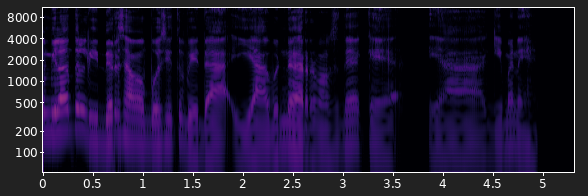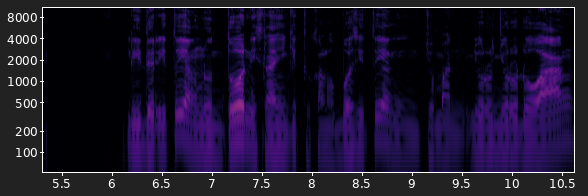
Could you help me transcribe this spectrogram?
yang bilang tuh leader sama bos itu beda iya bener maksudnya kayak ya gimana ya leader itu yang nuntun istilahnya gitu. Kalau bos itu yang cuman nyuruh-nyuruh doang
